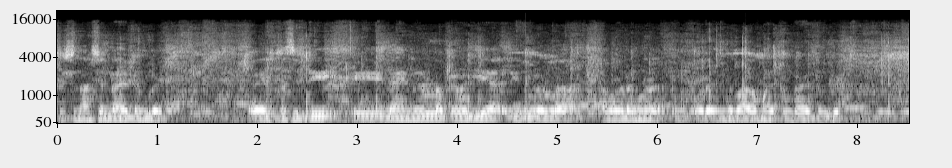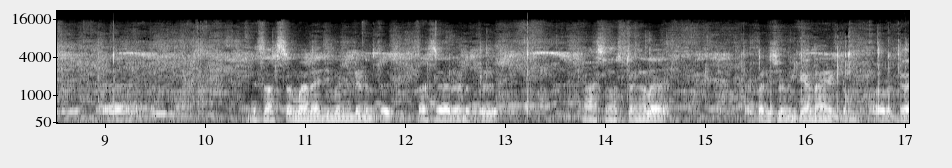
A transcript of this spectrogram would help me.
കൃഷിനാശം ഉണ്ടായിട്ടുണ്ട്. ഇലക്ട്രിസിറ്റി ലൈനുകളിലൊക്കെ വലിയ രീതിയിലുള്ള അപകടങ്ങൾ ഇവിടെ ഇതിന്റെ ഭാഗമായിട്ടുണ്ടായിട്ടുണ്ട് ഡിസാസ്റ്റർ മാനേജ്മെന്റിന്റെ അടുത്ത് തഹസിൽദാരുടെ അടുത്ത് നാശനഷ്ടങ്ങൾ പരിശോധിക്കാനായിട്ടും അവർക്ക്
